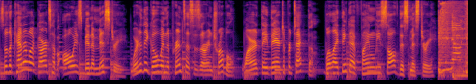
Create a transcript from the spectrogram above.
So the Canterlot guards have always been a mystery. Where do they go when the princesses are in trouble? Why aren't they there to protect them? Well, I think I've finally solved this mystery. You know you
